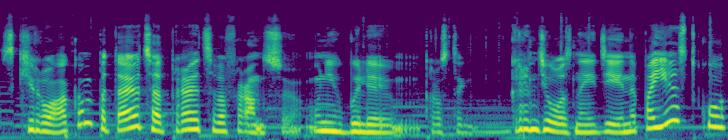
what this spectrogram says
с Керуаком пытаются отправиться во Францию. У них были просто грандиозные идеи на поездку,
